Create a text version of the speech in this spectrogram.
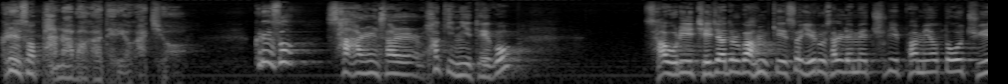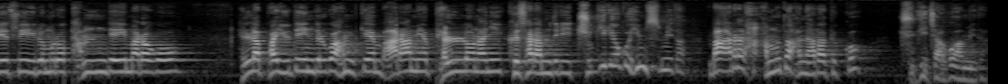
그래서 바나바가 데려가죠. 그래서 살살 확인이 되고 사울이 제자들과 함께해서 예루살렘에 출입하며 또 주 예수의 이름으로 담대히 말하고 헬라파 유대인들과 함께 말하며 변론하니 그 사람들이 죽이려고 힘씁니다. 말을 아무도 안 알아듣고 죽이자고 합니다.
